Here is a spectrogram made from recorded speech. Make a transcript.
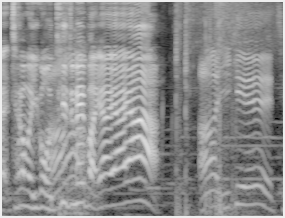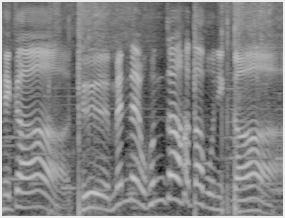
야 잠깐만 이거 어떻게 좀 아. 해봐 야야야 아 이게 제가 그 맨날 혼자 하다 보니까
